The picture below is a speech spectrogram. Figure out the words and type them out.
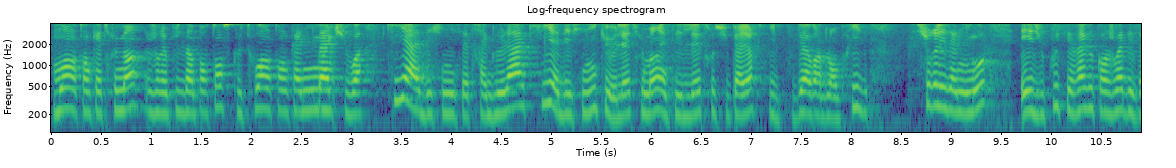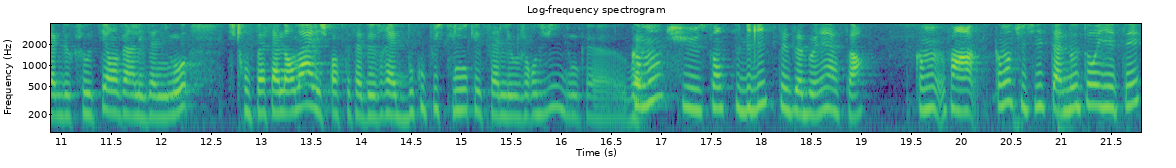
moi, en tant qu'être humain, j'aurais plus d'importance que toi en tant qu'animal, tu vois. Qui a défini cette règle-là? Qui a défini que l'être humain était l'être supérieur qui pouvait avoir de l'emprise sur les animaux? Et du coup, c'est vrai que quand je vois des actes de cruauté envers les animaux, je trouve pas ça normal et je pense que ça devrait être beaucoup plus puni que ça l'est aujourd'hui. Donc, euh, ouais. Comment tu sensibilises tes abonnés à ça? Comment, enfin, comment tu utilises ta notoriété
